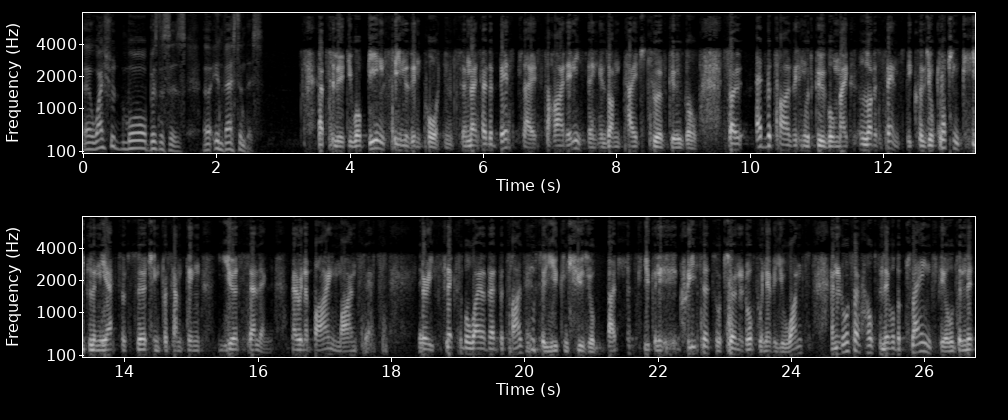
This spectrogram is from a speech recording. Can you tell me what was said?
Uh, why should more businesses invest in this? Absolutely. Well, being seen is important. And they say the best place to hide anything is on page two of Google. So advertising with Google makes a lot of sense because you're catching people in the act of searching for something you're selling. They're in a buying mindset very flexible way of advertising, so you can choose your budget. You can increase it or turn it off whenever you want. And it also helps level the playing field and let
